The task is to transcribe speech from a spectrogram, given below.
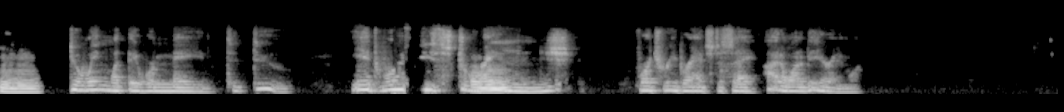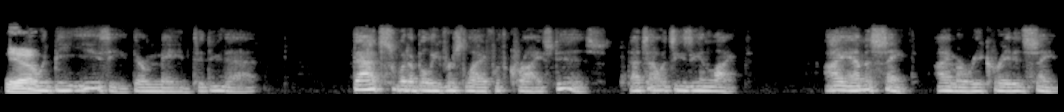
mm-hmm doing what they were made to do. It would be strange mm-hmm. for a tree branch to say, I don't want to be here anymore. Yeah. It would be easy. They're made to do that. That's what a believer's life with Christ is. That's how it's easy and light. I am a saint. I am a recreated saint.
